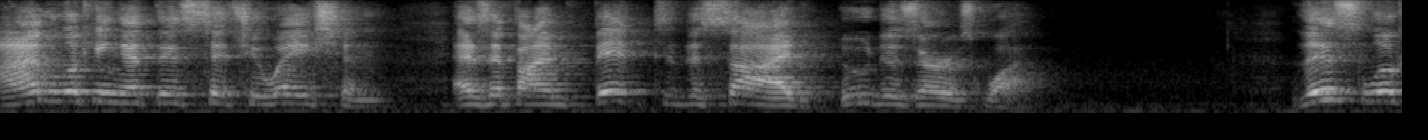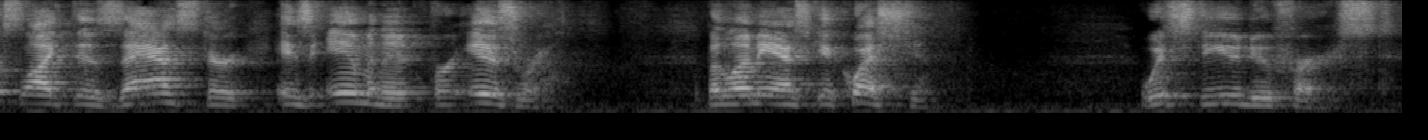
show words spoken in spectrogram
I'm looking at this situation as if I'm fit to decide who deserves what. This looks like disaster is imminent for Israel. But let me ask you a question Which do you do first?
